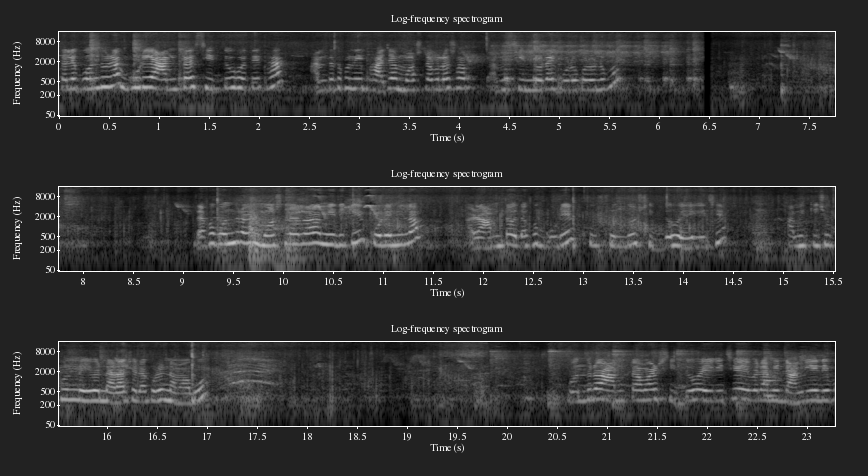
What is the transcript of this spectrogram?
তাহলে বন্ধুরা, গুড়ে আমটা সিদ্ধ হতে থাক। আমি তো তখন এই ভাজা মশলাগুলো সব আমি শিলনোড়ায় গুঁড়ো করে নেব। দেখো বন্ধুরা, আমি মশলাটা আমি এদিকে করে নিলাম। আর আমটাও দেখো গুড়ে খুব সুন্দর সিদ্ধ হয়ে গেছে। আমি কিছুক্ষণ এবার নাড়াচাড়া করে নামাবো। বন্ধুরা, আমটা আমার সিদ্ধ হয়ে গেছে। এবার আমি নামিয়ে নেব।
